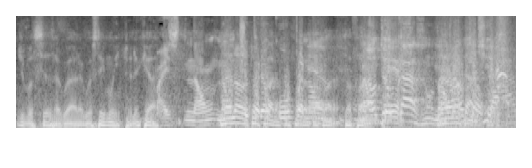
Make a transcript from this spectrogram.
de vocês agora. Gostei muito. Olha aqui, ó. Mas não, não, Não, não, te eu preocupa, fora, não. tô fora. Não é o teu caso, não, Não, não, não, é não.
